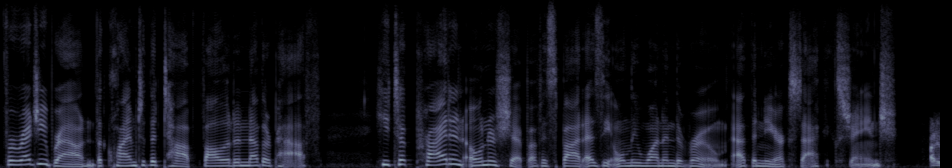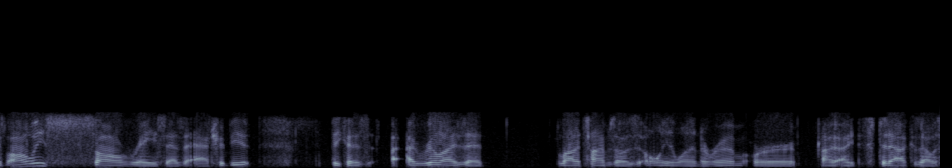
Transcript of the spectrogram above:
For Reggie Brown, the climb to the top followed another path. He took pride and ownership of his spot as the only one in the room at the New York Stock Exchange. I've always saw race as an attribute because I realized that a lot of times I was the only one in the room, or I, I stood out because I was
